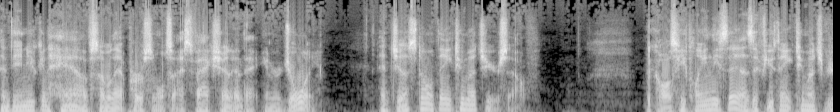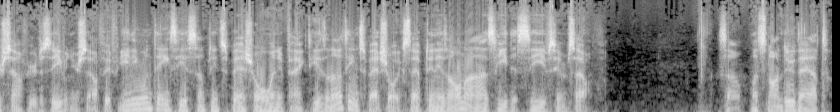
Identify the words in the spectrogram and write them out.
And then you can have some of that personal satisfaction and that inner joy. And just don't think too much of yourself. Because he plainly says, if you think too much of yourself, you're deceiving yourself. If anyone thinks he is something special, when in fact he is nothing special, except in his own eyes, he deceives himself. So let's not do that.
